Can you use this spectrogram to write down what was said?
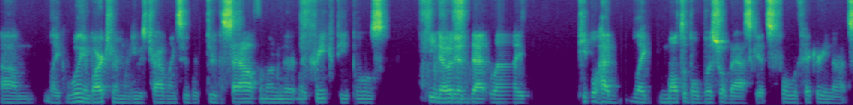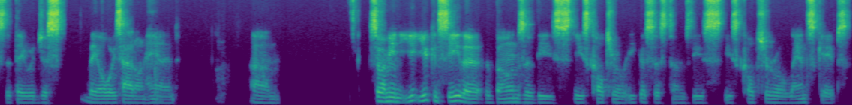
Um, like William Bartram, when he was traveling through the through the South among the, the Creek peoples, he noted that like people had like multiple bushel baskets full of hickory nuts that they would just they always had on hand. Um, so I mean, you, you can see the the bones of these these cultural ecosystems, these these cultural landscapes.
